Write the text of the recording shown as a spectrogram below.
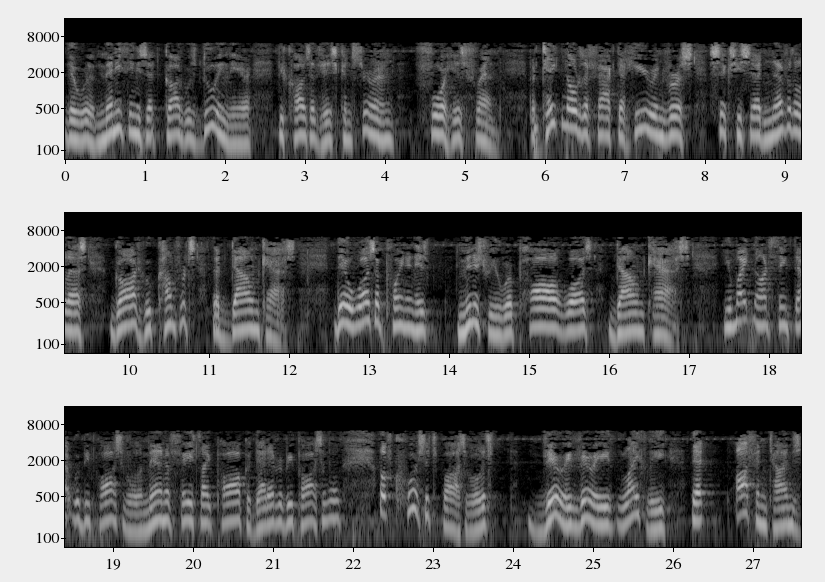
there were many things that God was doing there because of his concern for his friend. But take note of the fact that here in verse 6 he said, Nevertheless, God who comforts the downcast. There was a point in his ministry where Paul was downcast. You might not think that would be possible. A man of faith like Paul, could that ever be possible? Of course it's possible. It's very, very likely that oftentimes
